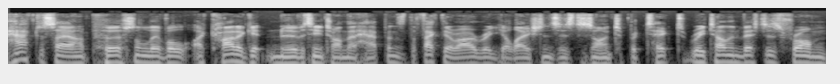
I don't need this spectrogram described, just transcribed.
I have to say, on a personal level, I kind of get nervous anytime that happens. The fact there are regulations is designed to protect retail investors from,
